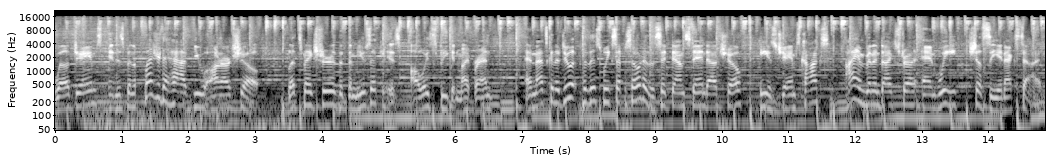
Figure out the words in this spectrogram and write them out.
Well, James, it has been a pleasure to have you on our show. Let's make sure that the music is always speaking, my friend. And that's going to do it for this week's episode of the Sit Down Standout Show. He is James Cox. I am Vinny Dykstra, and we shall see you next time.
